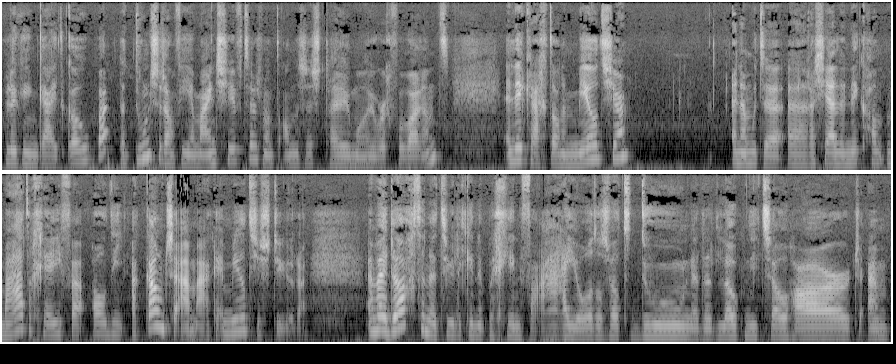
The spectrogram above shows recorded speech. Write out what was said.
plugin guide kopen, dat doen ze dan via Mindshifters, want anders is het helemaal heel erg verwarrend. En ik krijg dan een mailtje En dan moeten uh, Rachel en ik handmatig geven al die accounts aanmaken en mailtjes sturen. En wij dachten natuurlijk in het begin van, ah joh, dat is wel te doen. En dat loopt niet zo hard. En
